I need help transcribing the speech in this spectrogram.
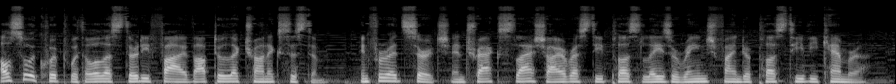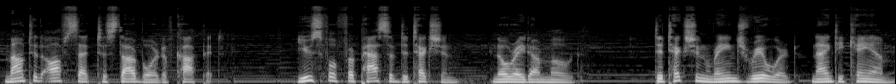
Also equipped with OLS-35 optoelectronic system, infrared search and track slash IRST plus laser rangefinder plus TV camera, mounted offset to starboard of cockpit. Useful for passive detection, no radar mode. Detection range rearward, 90 km,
